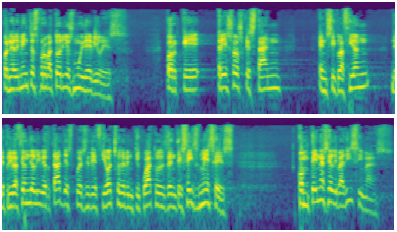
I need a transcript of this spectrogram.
con elementos probatorios muy débiles, porque presos que están en situación de privación de libertad después de 18, de 24, de 36 meses, con penas elevadísimas,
